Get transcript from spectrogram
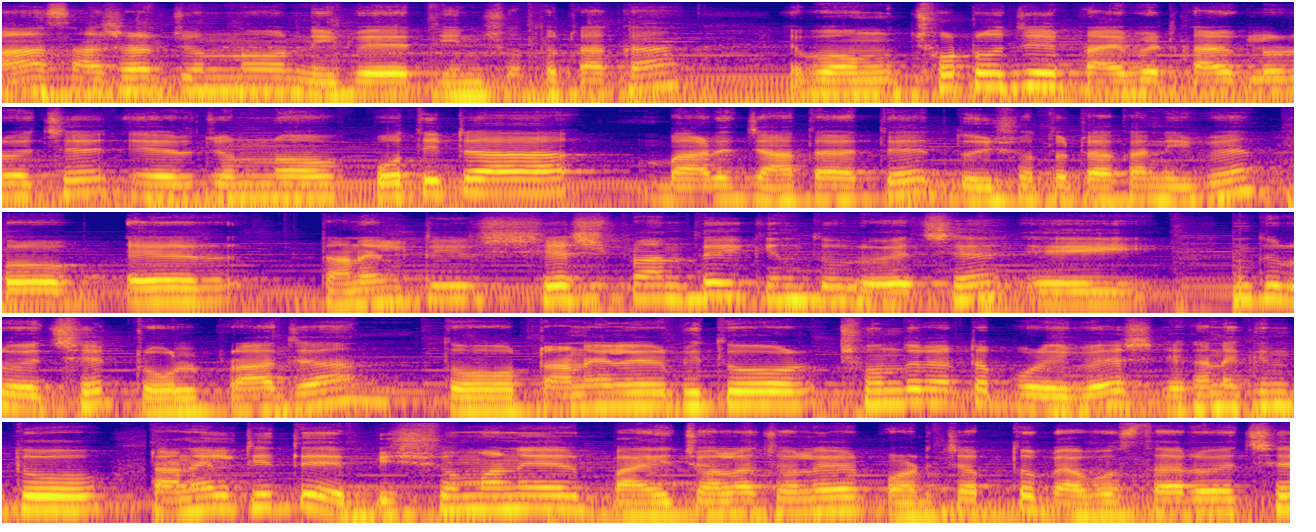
বাস আসার জন্য নিবে তিনশত টাকা। এবং ছোট যে প্রাইভেট কারগুলো রয়েছে, এর জন্য প্রতিটা বারে যাতায়াতে দুইশত টাকা নিবে। তো এর টানেলটির শেষ প্রান্তেই কিন্তু রয়েছে এই, কিন্তু রয়েছে টোল প্লাজা। তো টানেলের ভিতর সুন্দর একটা পরিবেশ। এখানে কিন্তু টানেলটিতে বিশ্বমানের বায়ু চলাচলের পর্যাপ্ত ব্যবস্থা রয়েছে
